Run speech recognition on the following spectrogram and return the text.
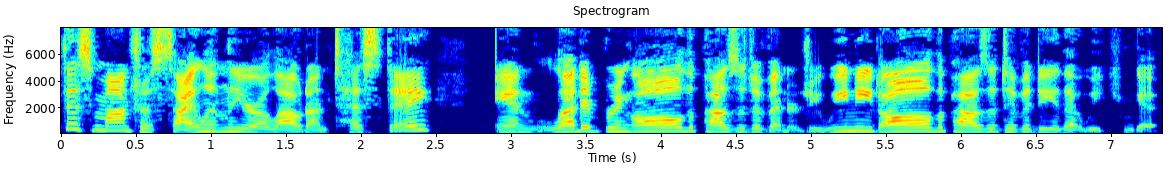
this mantra silently or aloud on test day and let it bring all the positive energy. We need all the positivity that we can get.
